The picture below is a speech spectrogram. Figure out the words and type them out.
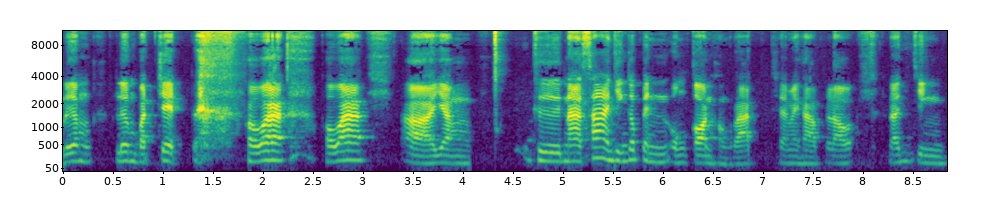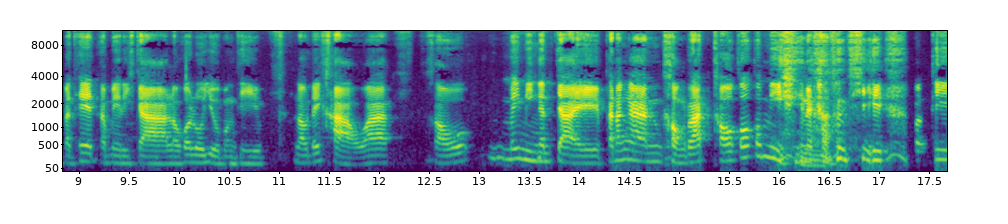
เรื่องเรื่องบัตเจ็ตเพราะว่าเพราะว่าอ่าอย่างคือนาซาจริงก็เป็นองค์กรของรัฐ ใช่ไหมครับเราแล้วจริงประเทศอเมริกาเราก็รู้อยู่บางที เราได้ข่าวว่าเขาไม่มีเงินจ่ายพนักงานของรัฐเขาก็ก็มีนะครับบางทีบางที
